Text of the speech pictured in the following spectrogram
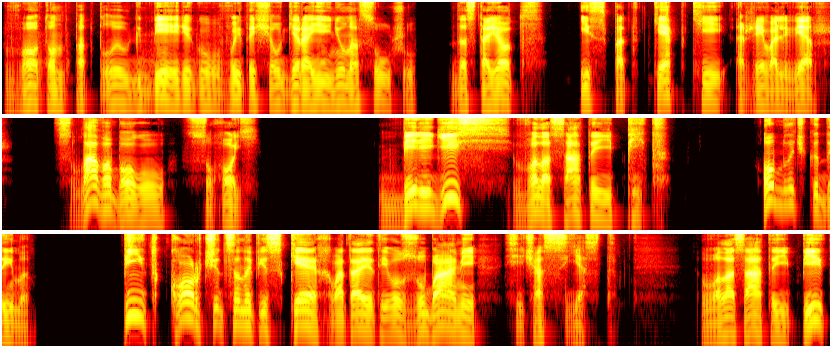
Вот он подплыл к берегу, вытащил героиню на сушу, достает из-под кепки револьвер. Слава богу, сухой. Берегись, волосатый Пит. Облачко дыма. Пит корчится на песке, хватает его зубами, сейчас съест. Волосатый Пит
